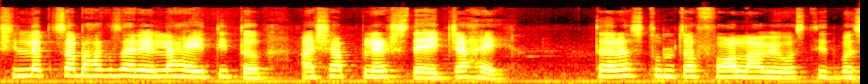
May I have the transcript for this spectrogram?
शिल्लकचा भाग झालेला आहे तिथं अशा प्लेट्स द्यायच्या आहे. तरच तुमचा फॉल हा व्यवस्थित बस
